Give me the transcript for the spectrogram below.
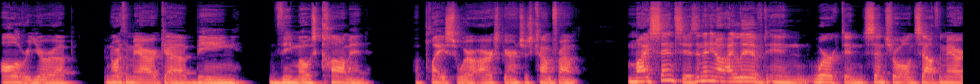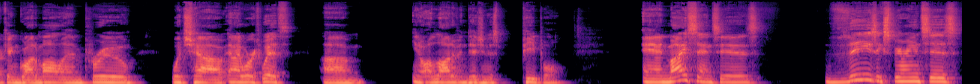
all over Europe, North America being the most common a place where our experiences come from my sense is, and you know, I lived and worked in Central and South America, in Guatemala and Peru, which have, and I worked with, um, you know, a lot of indigenous people. And my sense is these experiences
